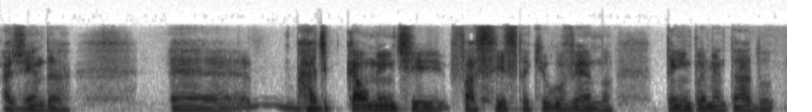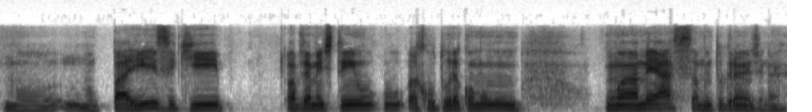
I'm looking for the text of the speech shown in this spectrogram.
agenda é, radicalmente fascista que o governo tem implementado no, no país e que, obviamente, tem o, o, a cultura como um, uma ameaça muito grande, né?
